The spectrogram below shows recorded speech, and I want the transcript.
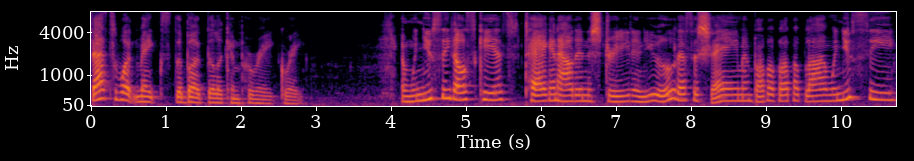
That's what makes the Bud Billiken Parade great. And when you see those kids tagging out in the street and you, oh, that's a shame and blah, blah, blah, blah, blah. And when you see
